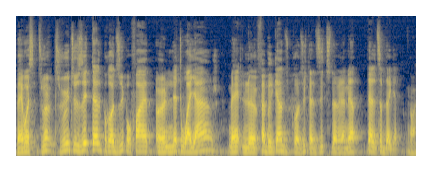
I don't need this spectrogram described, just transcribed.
ben voici, tu veux, tu veux utiliser tel produit pour faire un nettoyage, mais le fabricant du produit te dit tu devrais mettre tel type de gants. Ouais.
